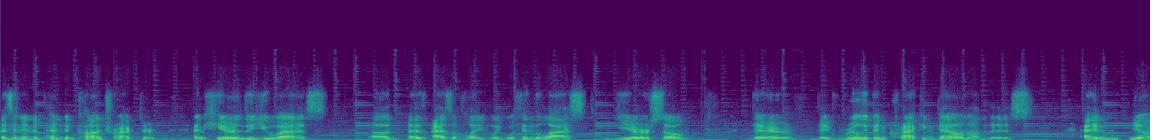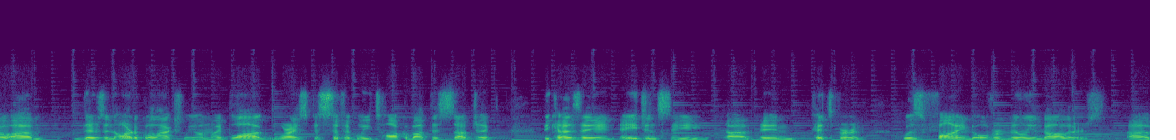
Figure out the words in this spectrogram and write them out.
as an independent contractor. And here in the U.S., uh, as, as of late, like within the last year or so, they're they've really been cracking down on this. And you know, um, there's an article actually on my blog where I specifically talk about this subject because a agency uh, in Pittsburgh was fined over a million dollars uh,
